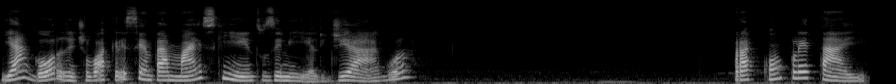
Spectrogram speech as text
E agora, gente, eu vou acrescentar mais 500 ml de água. Para completar aí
